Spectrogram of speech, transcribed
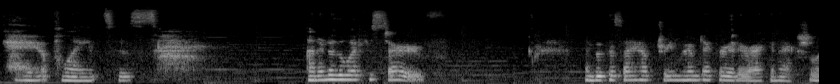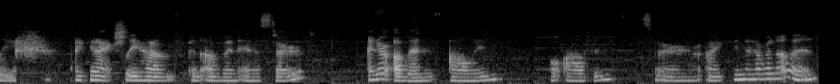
Okay, appliances. I don't know the word for stove. And because I have Dream Home Decorator, I can actually I can actually have an oven and a stove. Know oven Arwen or oven, So I can have an oven.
